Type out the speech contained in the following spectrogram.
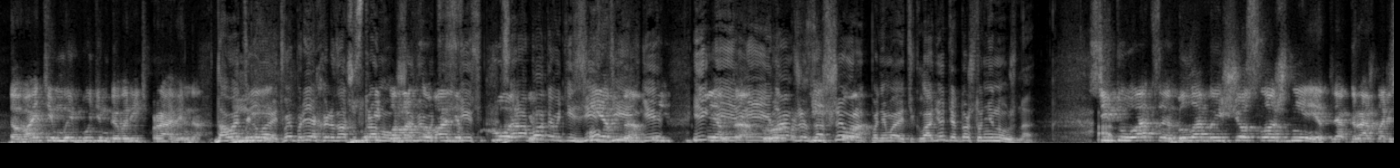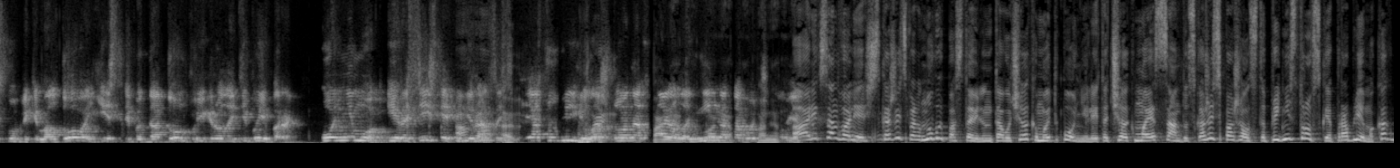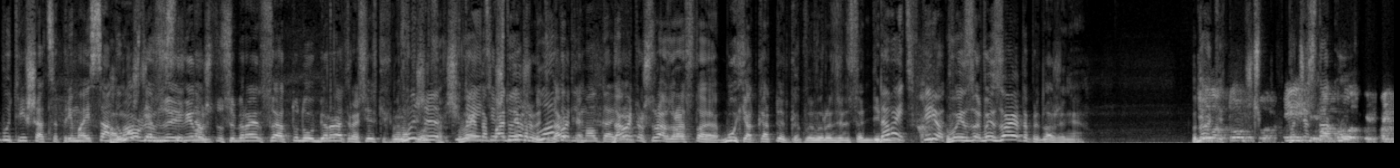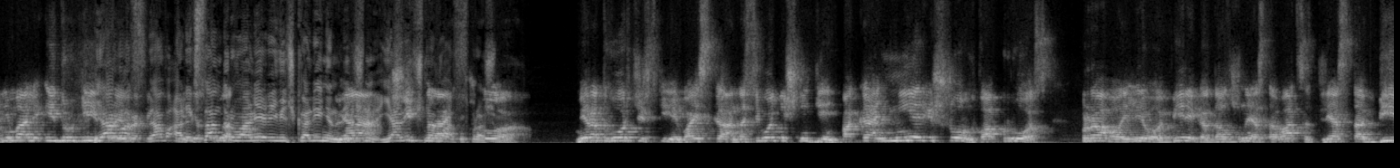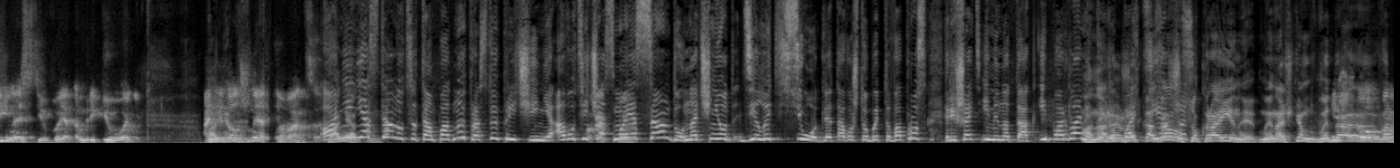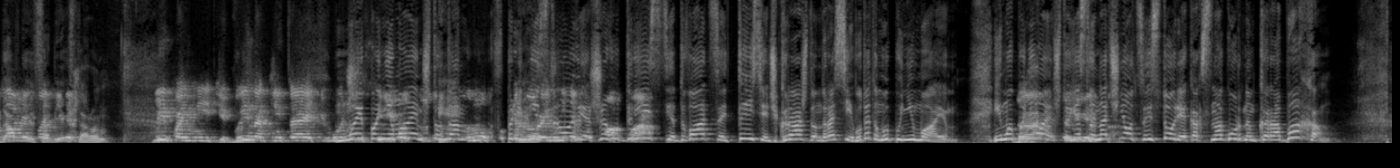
Давайте мы будем говорить правильно. Давайте мы, говорить. Вы приехали в нашу страну, живете здесь, зарабатываете здесь деньги, и, и, и, и нам же за шиворот, понимаете, кладете то, что не нужно. Ситуация была бы еще сложнее для граждан Республики Молдова, если бы Дадон выиграл эти выборы. Он не мог. И Российская Федерация ага. сейчас увидела, что она ставила понятно, не понятно, на того понятно. человека. А, Александр Валерьевич, скажите, пожалуйста, ну вы поставили на того человека, мы это поняли, это человек Майя Санду. Скажите, пожалуйста, приднестровская проблема как будет решаться при Майя Санду? Она Можете уже заявила, нам? что собирается оттуда убирать российских миротворцев. Вы же считаете, вы это что это благо давайте, для Молдавии? Давайте уж сразу расставим бухи от котлет, как вы выразились. Отделим. Давайте, вперед. Вы, вы за это предложение? Дело Давайте, в том, что по эти чесноку. вопросы поднимали и другие я вас, я, Александр Валерьевич Калинин, я лично, я лично вас спрашиваю. Миротворческие войска на сегодняшний день, пока не решен вопрос правого и левого берега, должны оставаться для стабильности в этом регионе. Они Понятно. должны оставаться. Они не останутся там по одной простой причине. А вот сейчас Майя Санду начнет делать все для того, чтобы этот вопрос решать именно так. И парламент Она ее же поддержит. сказала с Украины. Мы начнем выда- выдавливать с обеих сторон. Вы поймите, вы нагнетаете очень Мы понимаем, что там в Приднестровье живут 220 тысяч граждан России. Вот это мы понимаем. И мы да, понимаем, что если начнется история, как с Нагорным Карабахом,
